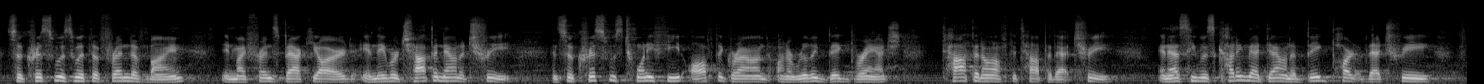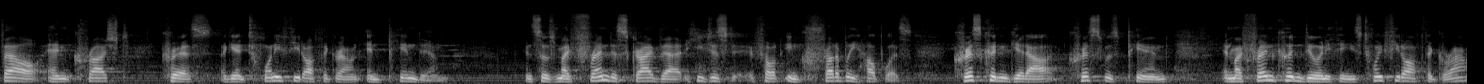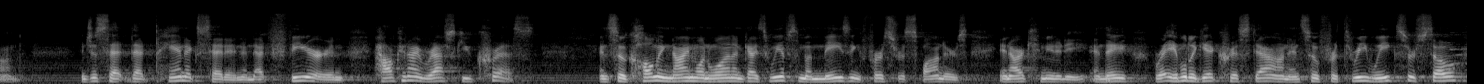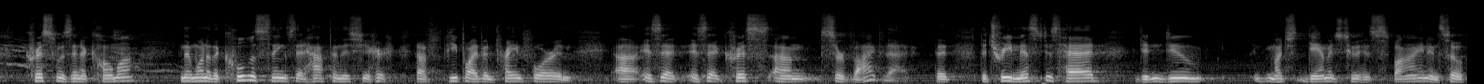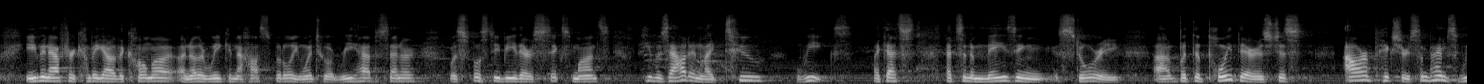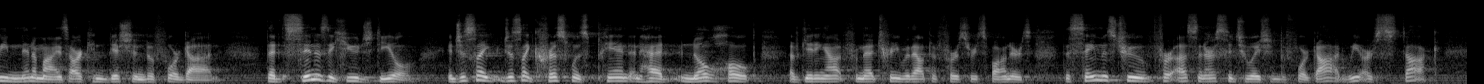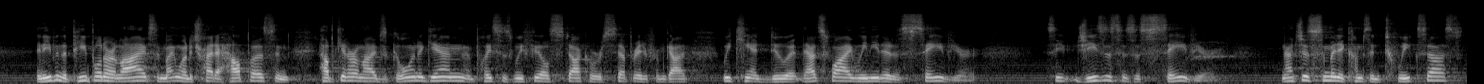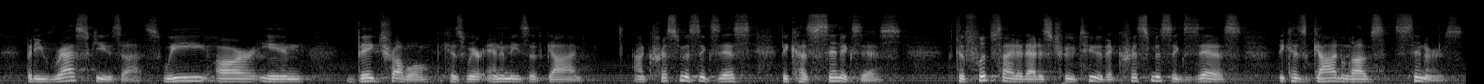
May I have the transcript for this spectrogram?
So Chris was with a friend of mine in my friend's backyard, and they were chopping down a tree. And so Chris was 20 feet off the ground on a really big branch, topping off the top of that tree. And as he was cutting that down, a big part of that tree fell and crushed Chris, again, 20 feet off the ground, and pinned him. And so, as my friend described that, he just felt incredibly helpless. Chris couldn't get out, Chris was pinned, and my friend couldn't do anything. He's 20 feet off the ground. And just that, that panic set in and that fear, and how can I rescue Chris? And so, calling 911, and guys, we have some amazing first responders in our community, and they were able to get Chris down. And so, for three weeks or so, Chris was in a coma. And then one of the coolest things that happened this year of people I've been praying for and, uh, is, that, is that Chris um, survived that. That the tree missed his head, didn't do much damage to his spine. And so, even after coming out of the coma, another week in the hospital, he went to a rehab center, was supposed to be there six months. He was out in like two weeks. Like, that's, that's an amazing story. Uh, but the point there is just our picture. Sometimes we minimize our condition before God that sin is a huge deal. And just like, just like Chris was pinned and had no hope of getting out from that tree without the first responders, the same is true for us in our situation before God. We are stuck. And even the people in our lives that might want to try to help us and help get our lives going again in places we feel stuck or we're separated from God, we can't do it. That's why we needed a Savior. See, Jesus is a Savior, not just somebody that comes and tweaks us, but He rescues us. We are in big trouble because we're enemies of God. Uh, Christmas exists because sin exists. But the flip side of that is true too that Christmas exists because God loves sinners.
